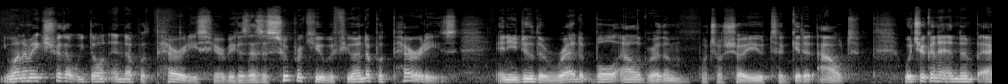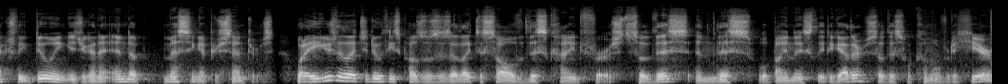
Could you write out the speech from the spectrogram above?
You want to make sure that we don't end up with parities here because as a supercube, if you end up with parities and you do the red bull algorithm, which I'll show you to get it out, what you're going to end up actually doing is you're going to end up messing up your centers. What I usually like to do with these puzzles is I like to solve this kind first. So this and this will bind nicely together. So this will come over to here.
